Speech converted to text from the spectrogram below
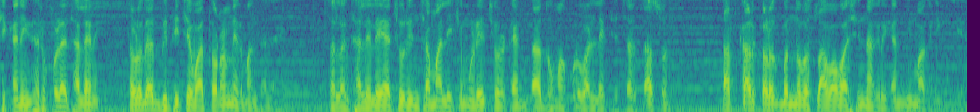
ठिकाणी घरफोड्या झाल्याने तळोद्यात भीतीचे वातावरण निर्माण झाले आहे. सलग झालेल्या या चोरींच्या मालिकेमुळे चोरट्यांचा धुमाकूळ वाढल्याची चर्चा असून तात्काळ कडक बंदोबस्त लावावा अशी नागरिकांनी मागणी केली आहे.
